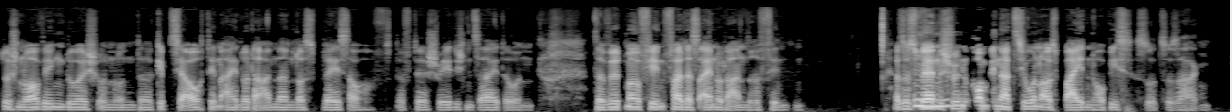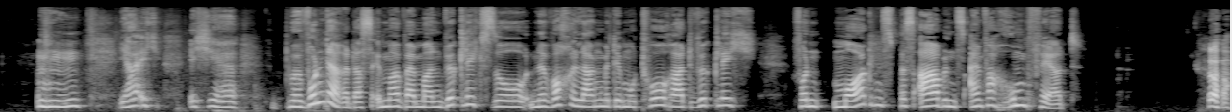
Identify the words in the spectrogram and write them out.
durch Norwegen durch und und da gibt's ja auch den ein oder anderen Lost Place auch auf der schwedischen Seite und da wird man auf jeden Fall das ein oder andere finden. Also, es wäre Mhm. schöne Kombination aus beiden Hobbys sozusagen. Mhm. Ja, ich ich, äh, bewundere das immer, wenn man wirklich so 'ne Woche lang mit dem Motorrad wirklich von morgens bis abends einfach rumfährt. Ja,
